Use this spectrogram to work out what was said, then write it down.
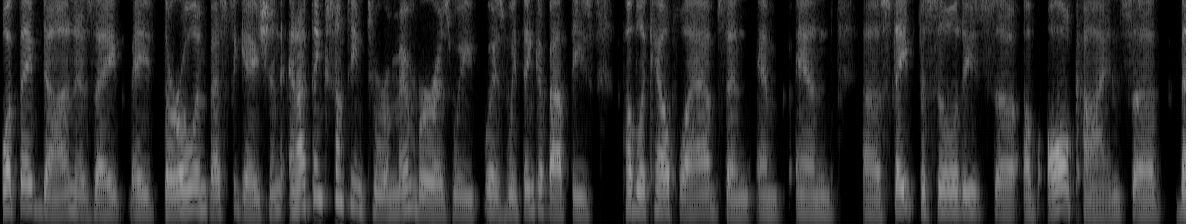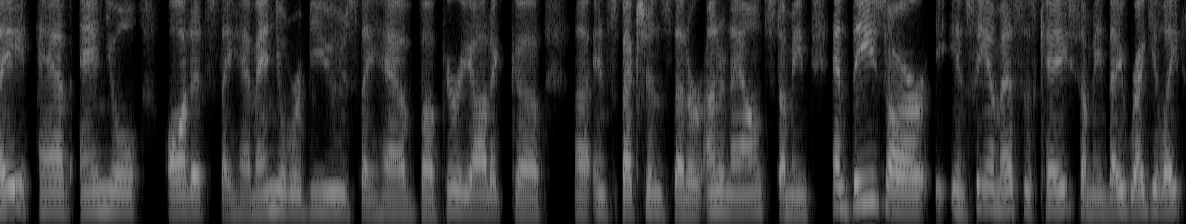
what they've done is a, a thorough investigation. And I think something to remember as we as we think about these public health labs and and and uh, state facilities uh, of all kinds, uh, they have annual audits, they have annual reviews, they have uh, periodic uh, uh, inspections that are unannounced. I mean, and these are in CMS's case. I mean, they regulate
